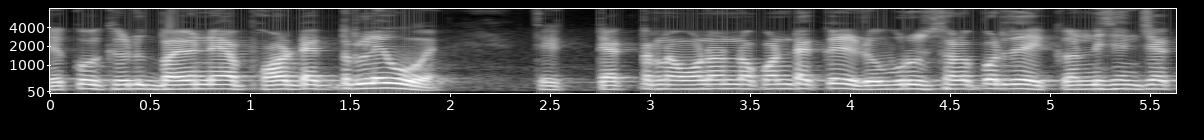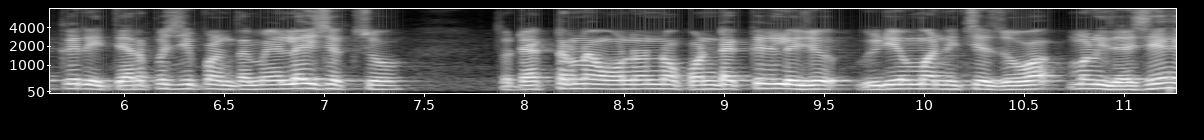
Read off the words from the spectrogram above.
જે કોઈ ખેડૂત ભાઈઓને ફોર ટ્રેક્ટર લેવું હોય, તે ટ્રેક્ટરના ઓનરનો કોન્ટેક્ટ કરી રૂબરૂ સ્થળ પર જઈ કન્ડિશન ચેક કરી, ત્યાર પછી પણ તમે લઈ શકશો. તો ટ્રેક્ટરના ઓનરનો કોન્ટેક્ટ કરી લેજો. વિડીયોમાં નીચે જોવા મળી જશે.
